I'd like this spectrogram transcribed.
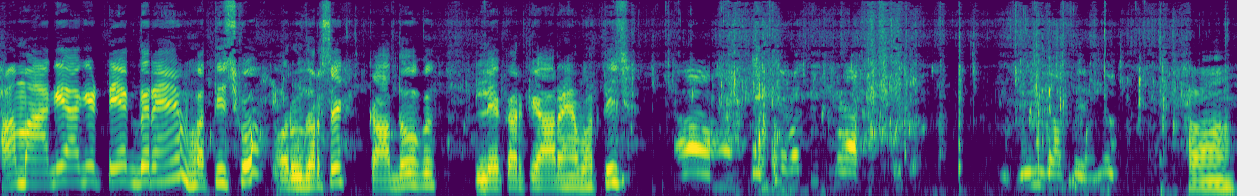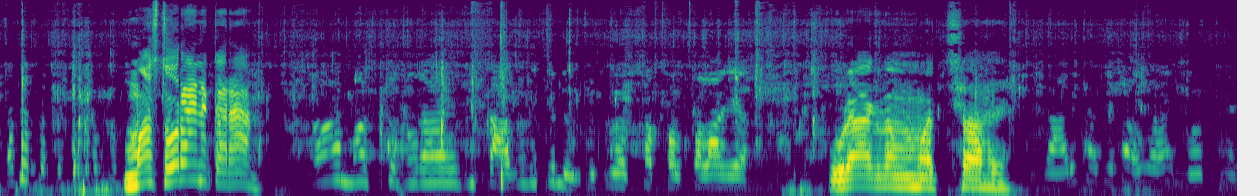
हम आगे आगे टेक दे रहे हैं भतीज को और उधर से कादों को लेकर के आ रहे हैं भतीज। हाँ मस्त हो रहा है ना काढ़ा? हाँ मस्त हो रहा है। आगे देखिए कितना अच्छा फल फला गया। पूरा एकदम अच्छा है। गाड़ी का जैसा हुआ है मस्त है।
